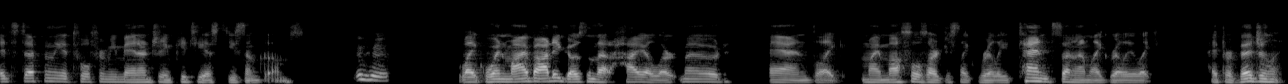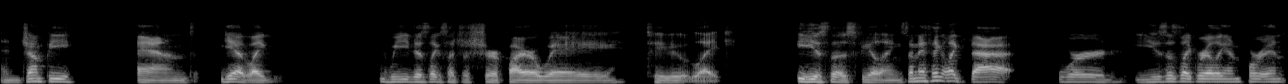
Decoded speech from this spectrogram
it's definitely a tool for me managing PTSD symptoms. Mm-hmm. Like when my body goes in that high alert mode and like my muscles are just like really tense and I'm like really like hyper vigilant and jumpy and yeah like weed is like such a surefire way to like ease those feelings and i think like that word ease is like really important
